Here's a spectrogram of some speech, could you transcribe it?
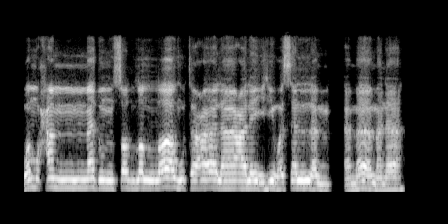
ومحمد صلى الله تعالى عليه وسلم أمامنا.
